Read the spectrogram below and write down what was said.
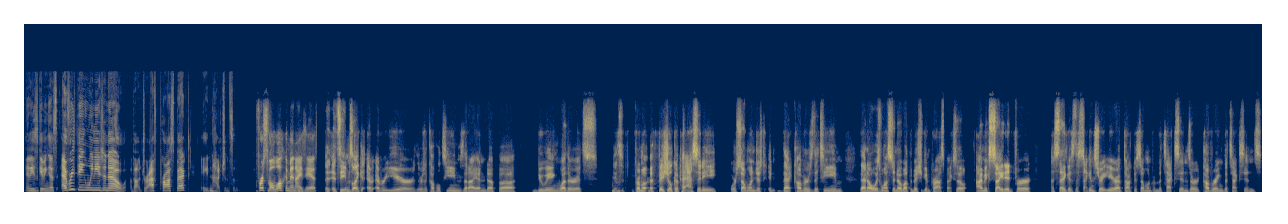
and he's giving us everything we need to know about draft prospect Aidan Hutchinson. First of all, welcome in, Isaiah. It, it seems like every year there's a couple teams that I end up uh, doing, whether it's it's from an official capacity or someone just in, that covers the team that always wants to know about the Michigan prospect. So I'm excited for I think it's the second straight year I've talked to someone from the Texans or covering the Texans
